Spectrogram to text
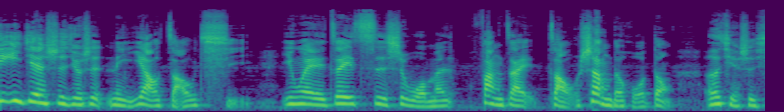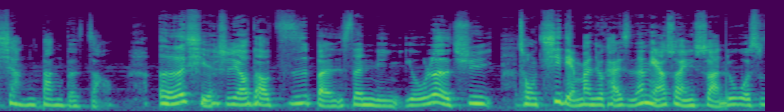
第一件事就是你要早起，因为这一次是我们放在早上的活动，而且是相当的早，而且是要到资本森林游乐区，从七点半就开始。那你要算一算，如果是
